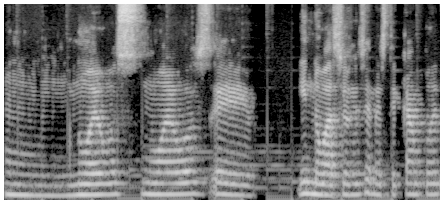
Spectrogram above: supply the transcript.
mm, nuevos, nuevos eh, innovaciones en este campo de,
